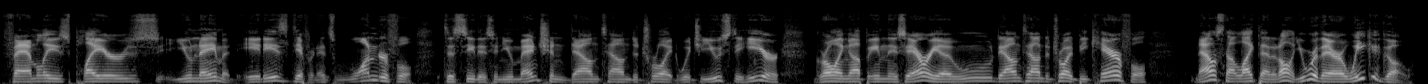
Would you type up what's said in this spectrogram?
families, players, you name it. It is different. It's wonderful to see this. And you mentioned downtown Detroit, which you used to hear growing up in this area. Ooh, downtown Detroit, be careful. Now it's not like that at all. You were there a week ago.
